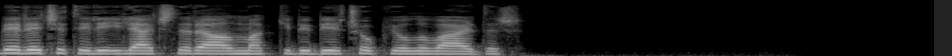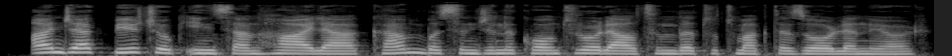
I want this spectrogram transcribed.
ve reçeteli ilaçları almak gibi birçok yolu vardır. Ancak birçok insan hala kan basıncını kontrol altında tutmakta zorlanıyor.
